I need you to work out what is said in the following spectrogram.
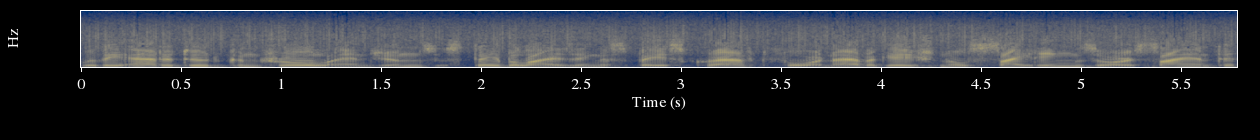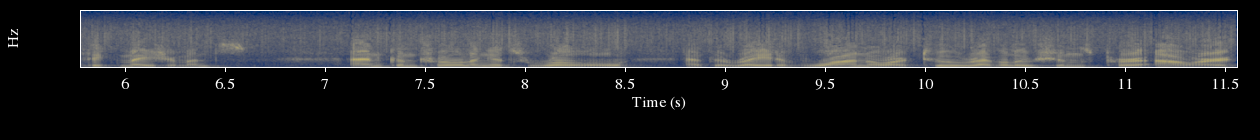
with the attitude control engines stabilizing the spacecraft for navigational sightings or scientific measurements and controlling its roll at the rate of one or two revolutions per hour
